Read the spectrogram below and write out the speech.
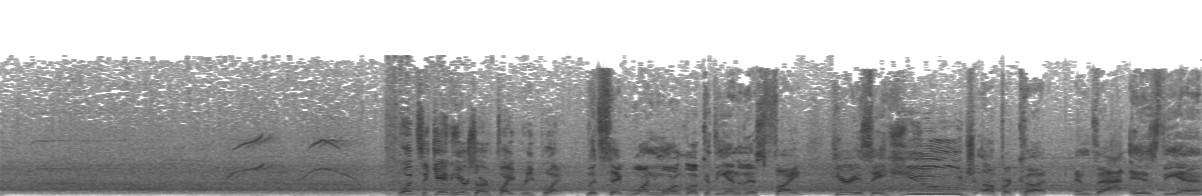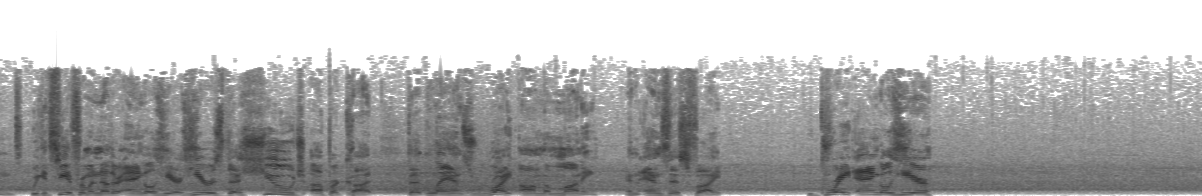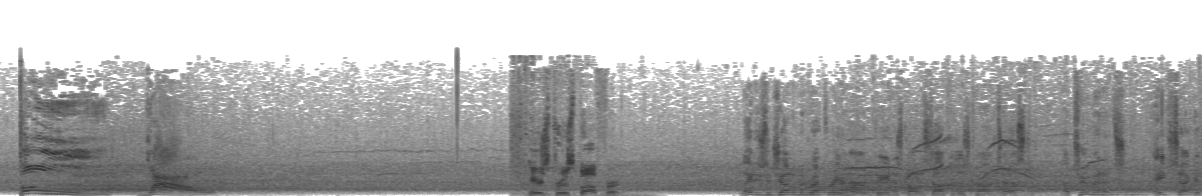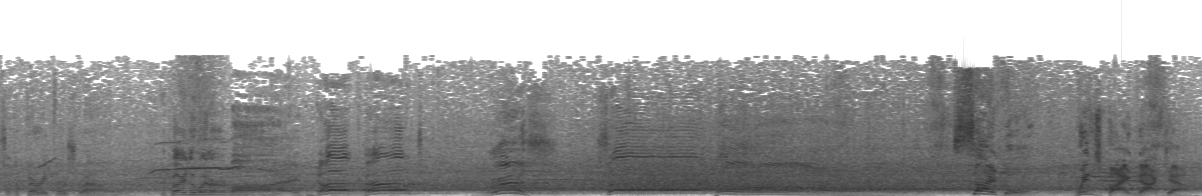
Once again, here's our fight replay. Let's take one more look at the end of this fight. Here is a huge uppercut, and that is the end. We can see it from another angle here. Here is the huge uppercut that lands right on the money and ends this fight. Great angle here. Boom! Wow! Here's Bruce Buffer. Ladies and gentlemen, referee Herb Dean has called a stop to this contest at 2 minutes, 8 seconds of the very first round. Declaring the winner by knockout, Cris Cyborg! Cyborg wins by knockout.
